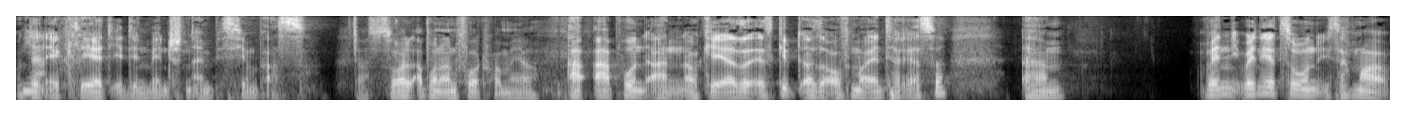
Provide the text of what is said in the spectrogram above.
und dann Ja. erklärt ihr den Menschen ein bisschen was. Das soll ab und an vorkommen, ja. Ab und an, okay. Also es gibt also offenbar Interesse. Ähm, wenn, wenn jetzt so ein, ich sag mal,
